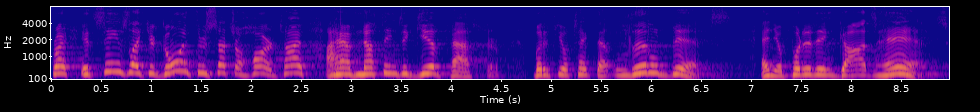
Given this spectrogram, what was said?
Right? It seems like you're going through such a hard time. I have nothing to give, Pastor. But if you'll take that little bit and you'll put it in God's hands,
